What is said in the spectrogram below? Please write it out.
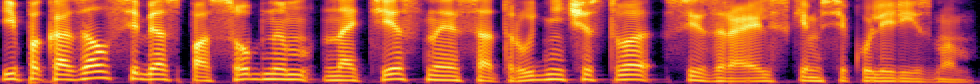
и показал себя способным на тесное сотрудничество с израильским секуляризмом.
